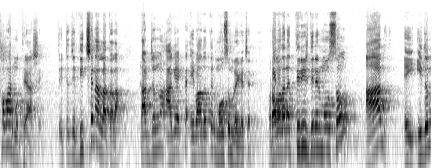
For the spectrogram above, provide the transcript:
সবার মধ্যে আসে। তো এটা যে দিচ্ছেন আল্লাহ তালা তার জন্য আগে একটা এবাদতের মৌসুম রেখেছেন। রমাদানের তিরিশ দিনের মৌসুম, আর এই ঈদুল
